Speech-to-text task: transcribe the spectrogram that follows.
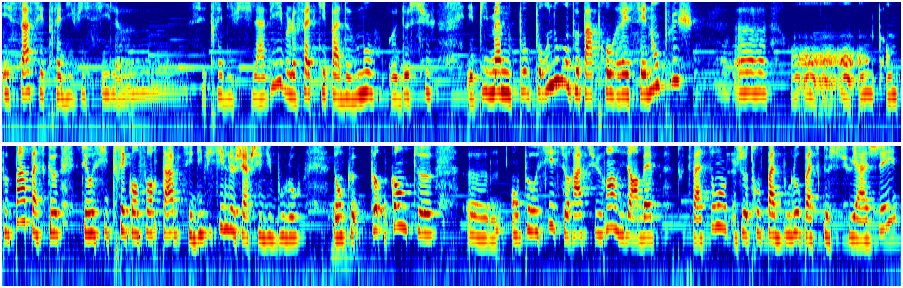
Et ça, c'est très difficile. Euh, c'est très difficile à vivre, le fait qu'il n'y ait pas de mots euh, dessus. Et puis même pour, pour nous, on ne peut pas progresser non plus. Euh, on ne peut pas parce que c'est aussi très confortable, c'est difficile de chercher du boulot. Donc quand, euh, euh, on peut aussi se rassurer en se disant, ben, de toute façon, je ne trouve pas de boulot parce que je suis âgée,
